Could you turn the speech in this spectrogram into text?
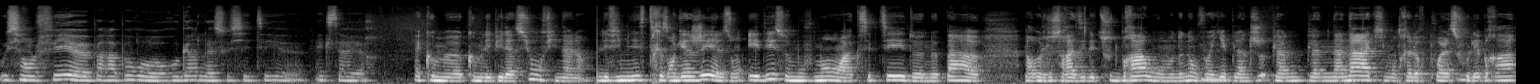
ou si on le fait euh, par rapport au regard de la société euh, extérieure. Et Comme, euh, comme l'épilation au final. hein. Les féministes très engagées, elles ont aidé ce mouvement à accepter de ne pas, euh, par exemple, de se raser les dessous de bras, où à un moment donné on voyait plein, de, plein, plein de nanas qui montraient leurs poils sous les bras.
